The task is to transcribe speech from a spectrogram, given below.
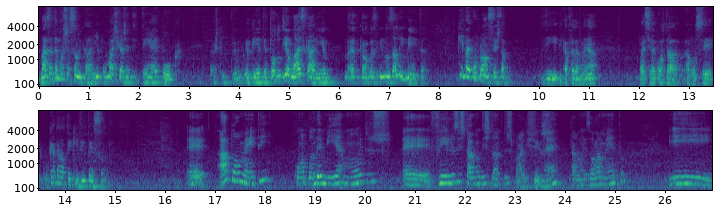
Mas a demonstração de carinho, por mais que a gente tenha, é pouca. Acho que eu, eu queria ter todo dia mais carinho, né? porque é uma coisa que nos alimenta. Quem vai comprar uma cesta de, de café da manhã vai se reportar a você, o que é que ela tem que vir pensando? É, atualmente, com a pandemia, muitos é, filhos estavam distantes dos pais, Isso. né? Estavam em isolamento. E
